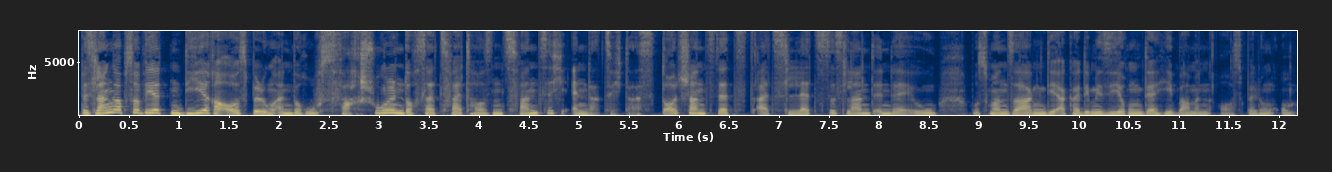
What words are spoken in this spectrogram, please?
Bislang absolvierten die ihre Ausbildung an Berufsfachschulen, doch seit 2020 ändert sich das. Deutschland setzt als letztes Land in der EU, muss man sagen, die Akademisierung der Hebammenausbildung um.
